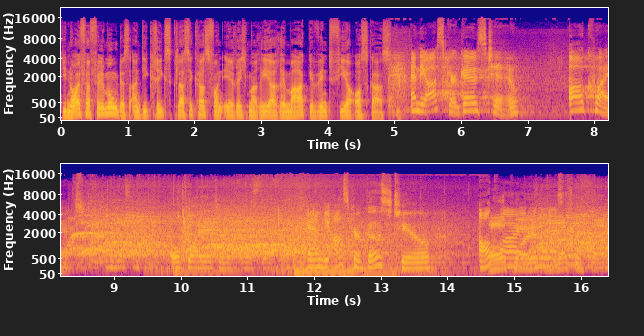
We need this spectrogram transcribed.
Die Neuverfilmung des Antikriegsklassikers von Erich Maria Remarque gewinnt vier Oscars. And the Oscar goes to All Quiet on the Western Front. All Quiet on the Western Front. And the Oscar goes to All, All Quiet, Quiet on the Western Front.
